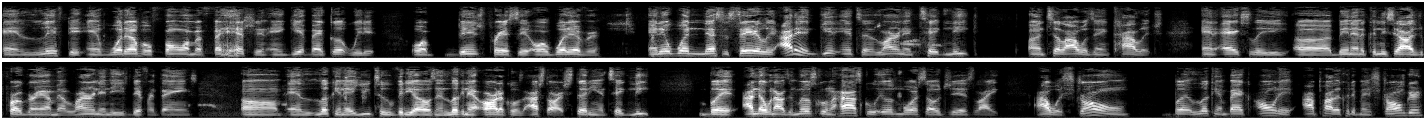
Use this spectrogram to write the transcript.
and lift it in whatever form or fashion and get back up with it or bench press it or whatever. And it wasn't necessarily I didn't get into learning technique until I was in college and actually uh, being in a kinesiology program and learning these different things um, and looking at YouTube videos and looking at articles, I started studying technique. But I know when I was in middle school and high school, it was more so just like I was strong, but looking back on it, I probably could have been stronger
